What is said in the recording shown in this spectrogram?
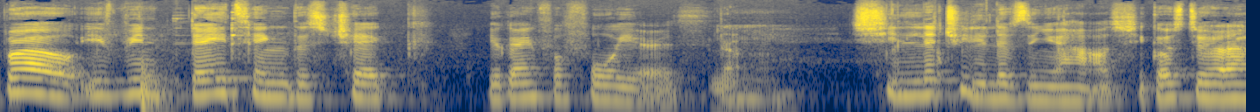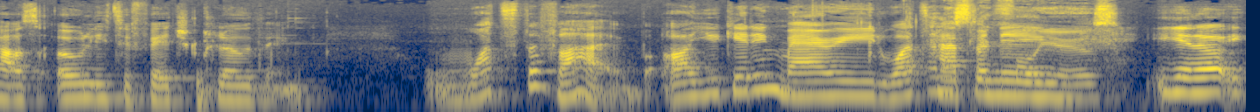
Bro, you've been dating this chick, you're going for four years. Yeah. She literally lives in your house. She goes to her house only to fetch clothing. What's the vibe? Are you getting married? What's And it's like happening? four years. You know,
